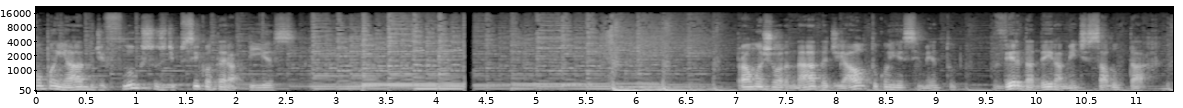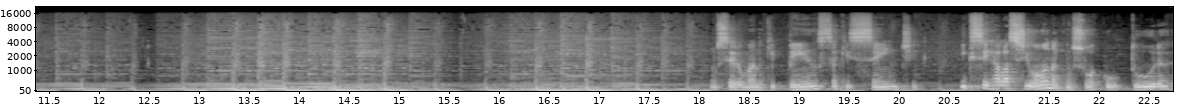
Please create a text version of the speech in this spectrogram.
acompanhado de fluxos de psicoterapias, para uma jornada de autoconhecimento verdadeiramente salutar. Um ser humano que pensa, que sente e que se relaciona com sua cultura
